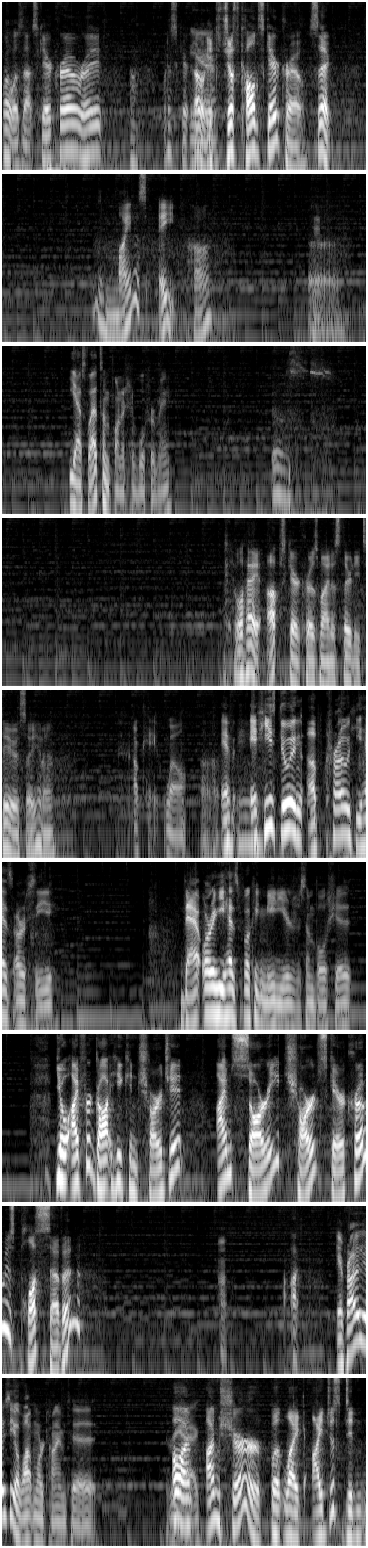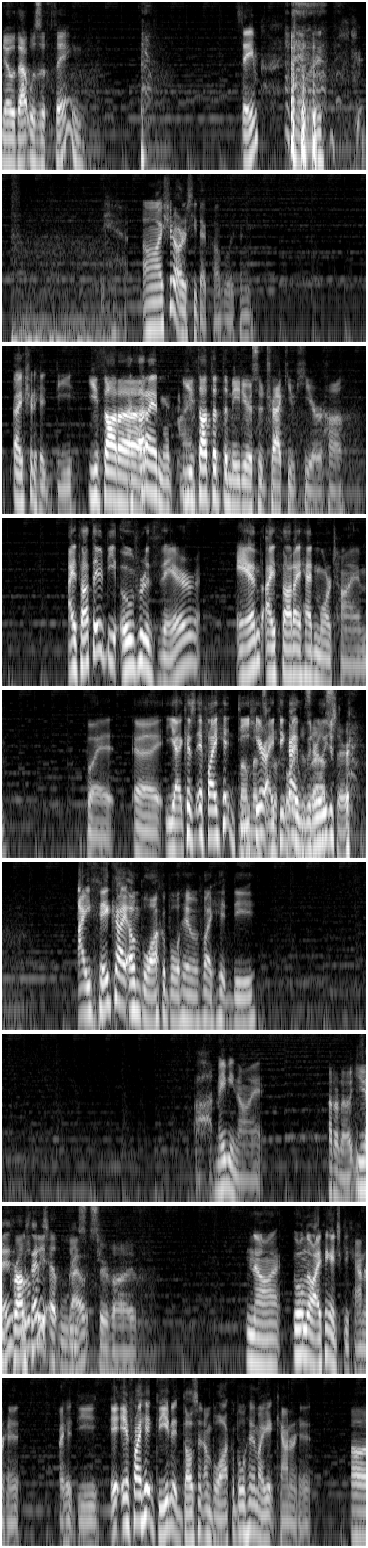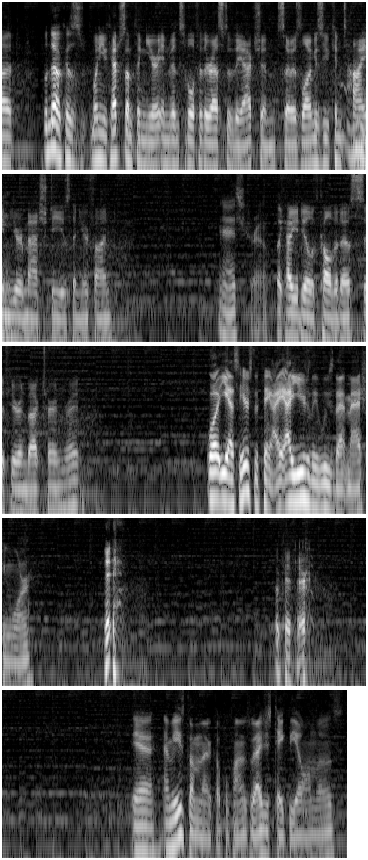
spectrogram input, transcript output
what was that? Scarecrow, right? Oh, what is Scarecrow? Oh, Yeah. it's just called Scarecrow. Sick. Minus eight, huh? Uh, Yeah. So that's unpunishable for me. is- Well, hey, up Scarecrow's minus 32, so you know. Okay, well, Uh, if mm, if he's doing up crow, he has RC. That or he has fucking meteors or some bullshit. Yo, I forgot he can charge it. I'm sorry, charge Scarecrow is plus seven? It probably gives you a lot more time to. Oh, I'm. I'm sure, but like, I just didn't know that was a thing. Same. Oh, I should have RC that combo. I think. I should have hit D. You thought, uh, I thought I had more time. you thought that the meteors would track you here, huh? I thought they would be over there, and I thought I had more time. But uh, yeah, because if I hit D here, I think I literally just. I think I unblockable him if I hit D. Ah, maybe not. I don't know. You that- was that probably at least survive. No. I- Well, no. I think I just get counter hit. If I hit D. If I hit D and it doesn't unblockable him, I get counter hit. Uh, well, no, because when you catch something, you're invincible for the rest of the action. So as long as you can time Right. your mash Ds, then you're fine. Yeah, that's true. Like how you deal with Calvados if you're in back turn, right? Well, yeah. So here's the thing. I, I usually lose that mashing war. okay, fair. Yeah. I mean, he's done that a couple times, but I just take the L on those.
